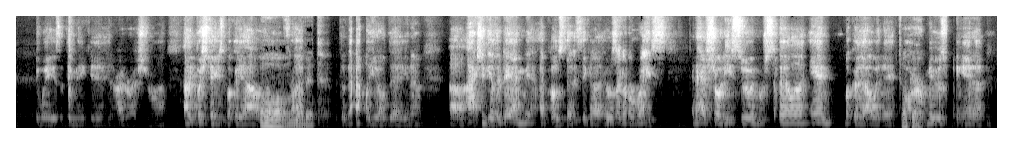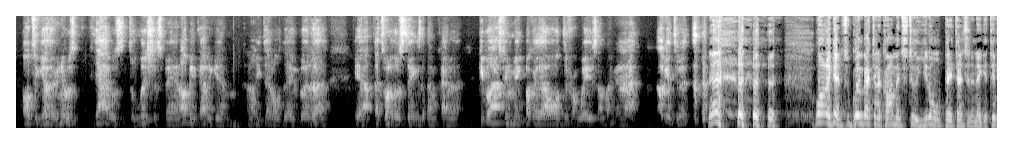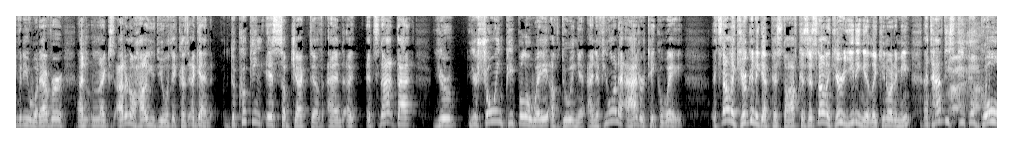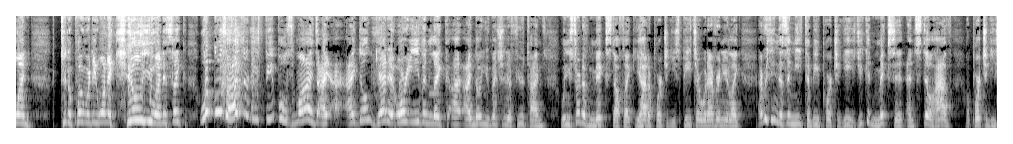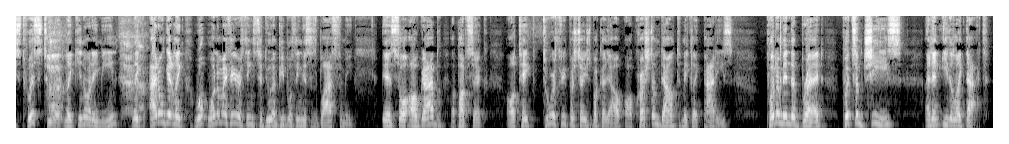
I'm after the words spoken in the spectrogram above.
ways that they make it at a restaurant. I like pastéis bacalhau. Oh, love it. But that I'll eat all day, you know. Uh, actually, the other day I made, I posted. I think uh, it was like a rice and it had chorizo and morcella and bacalhau in it, Okay. or maybe it was panceta all together, and it was that was delicious, man. I'll make that again. I'll eat that all day. But uh, yeah, that's one of those things that I'm kind of people ask me to make bacalhau all different ways. I'm like, ah, I'll get to it. well, again, so going back to the comments too, you don't pay attention to negativity, whatever, and like I don't know how you deal with it because again, the cooking is subjective, and uh, it's not that you're you're showing people a way of doing it, and if you want to add or take away. It's not like you're going to get pissed off because it's not like you're eating it. Like, you know what I mean? And to have these people go and to the point where they want to kill you. And it's like, what goes on through these people's minds? I, I, I don't get it. Or even like, I, I know you've mentioned it a few times when you sort of mix stuff, like you had a Portuguese pizza or whatever, and you're like, everything doesn't need to be Portuguese. You can mix it and still have a Portuguese twist to it. Like, you know what I mean? Like, I don't get like, one of my favorite things to do, and people think this is blasphemy, is so I'll grab a popsicle. I'll take two or three pastéis de bacalhau. I'll crush them down to make like patties, put them into bread, put some cheese, and then eat it like that.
